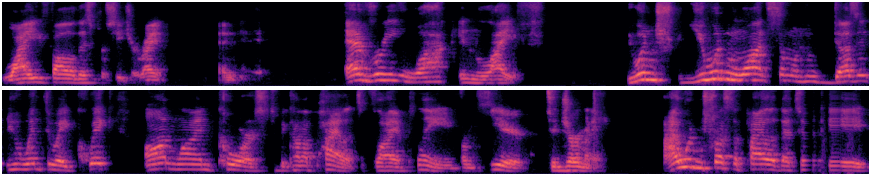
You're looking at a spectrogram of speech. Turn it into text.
why you follow this procedure, right? And every walk in life, you wouldn't you wouldn't want someone who doesn't who went through a quick online course to become a pilot to fly a plane from here to Germany. I wouldn't trust a pilot that took a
